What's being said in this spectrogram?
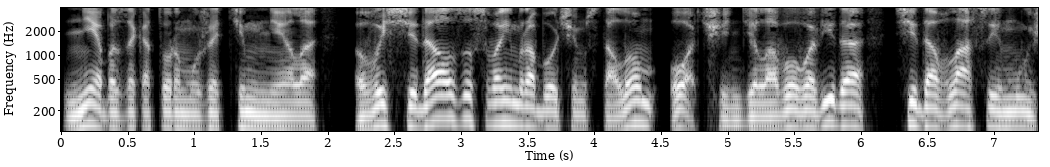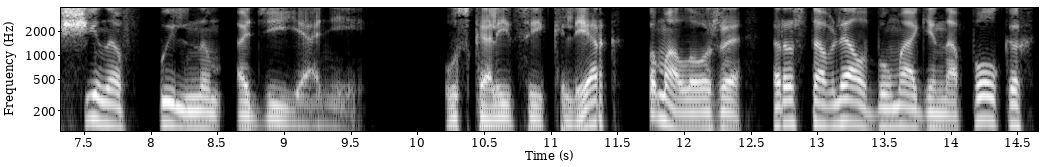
небо за которым уже темнело, восседал за своим рабочим столом очень делового вида седовласый мужчина в пыльном одеянии. Узколицый клерк, помоложе, расставлял бумаги на полках,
